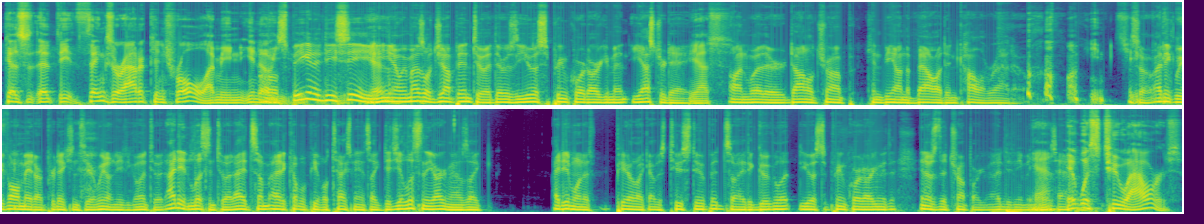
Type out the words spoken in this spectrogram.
because the, the things are out of control. I mean, you know. well, speaking of DC, Yeah. you know, we might as well jump into it. There was a U.S. Supreme Court argument yesterday Yes. on whether Donald Trump can be on the ballot in Colorado. I mean, so I think we've all made our predictions here. We don't need to go into it. I didn't listen to it. I had some. I had a couple people text me. It's like, did you listen to the argument? I was like, I didn't want to appear like I was too stupid, so I had to Google it. U.S. Supreme Court argument, and it was the Trump argument. I didn't even know it was happening. it was two hours.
